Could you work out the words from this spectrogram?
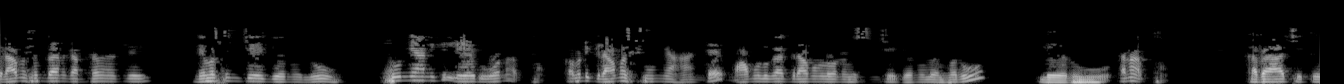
గ్రామ శబ్దానికి అర్థం ఏంటి? నివసించే జనులు. శూన్యానికి లేరు అని అర్థం. కాబట్టి గ్రామ శూన్య అంటే మామూలుగా గ్రామంలో నివసించే జనులు ఎవరు లేరు అని అర్థం. కదాచిత్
